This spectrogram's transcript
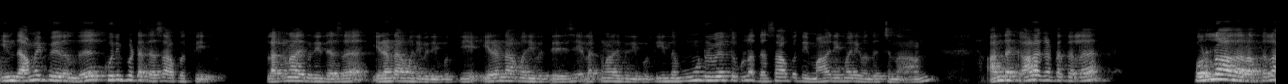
இந்த அமைப்பு இருந்து குறிப்பிட்ட தசாபத்தி லக்னாதிபதி தசை இரண்டாம் அதிபதி புத்தி இரண்டாம் அதிபதி தசை லக்னாதிபதி புத்தி இந்த மூன்று பேர்த்துக்குள்ள தசாபதி மாறி மாறி வந்துச்சுன்னா அந்த காலகட்டத்துல பொருளாதாரத்தில்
